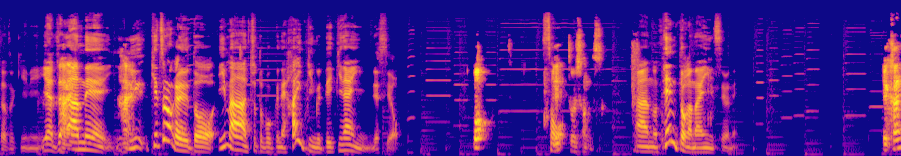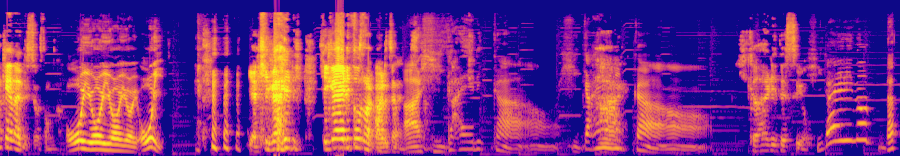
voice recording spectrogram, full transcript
た時に、いや、ざはいあのね、結論から言うと、今、ちょっと僕ね、ハイキングできないんですよ。おそう。えどうしたんですか？あの、テントがないんですよね。え関係ないですよそんなおいおいおいおい、おい。いや日帰り日帰り登山があるじゃあ、ないですか。日帰りか。日帰りか。日帰りですよ。日帰りのだっ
